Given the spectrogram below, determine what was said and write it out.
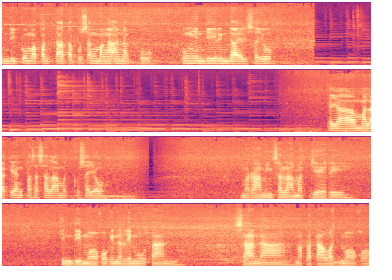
Hindi ko mapagtatapos ang mga anak ko kung hindi rin dahil sa'yo. Kaya malaki ang pasasalamat ko sa'yo. Maraming salamat Jerry. Hindi mo ako kinalimutan. Sana mapatawad mo ko.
